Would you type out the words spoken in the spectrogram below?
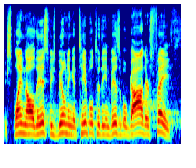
explaining all this. If he's building a temple to the invisible God, there's faith.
